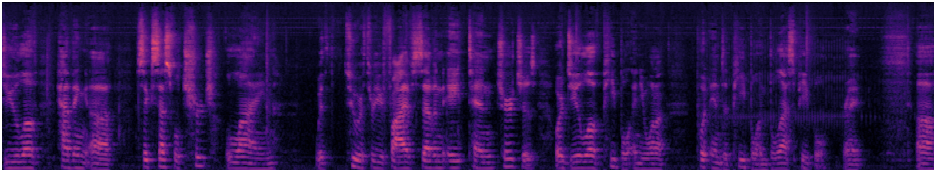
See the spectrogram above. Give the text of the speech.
Do you love having a successful church line with two or three, five, seven, eight, ten churches? Or do you love people and you want to put into people and bless people, right? Uh,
